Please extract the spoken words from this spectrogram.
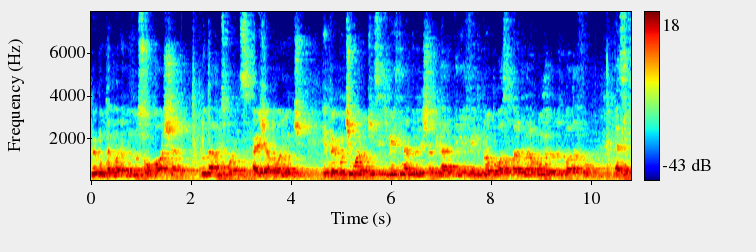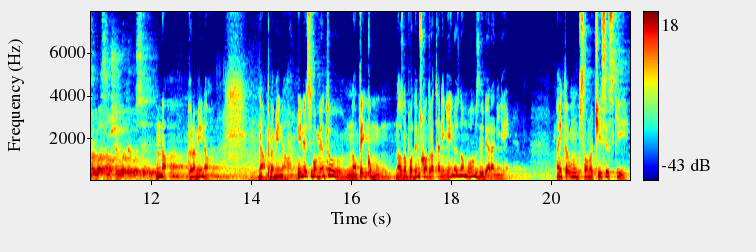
Pergunta agora do Wilson Rocha, do W Sports. Argel, boa noite. Repercutiu uma notícia que o ex-treinador Alexandre Gara teria feito propostas para levar alguns jogadores do Botafogo. Essa informação chegou até você? Não, para mim não. Não, para mim não. E nesse momento não tem como, nós não podemos contratar ninguém, nós não vamos liberar ninguém. Então são notícias que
